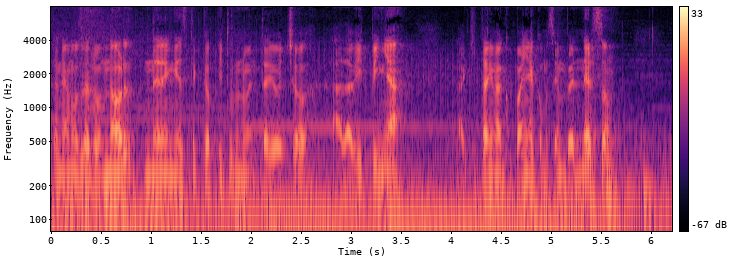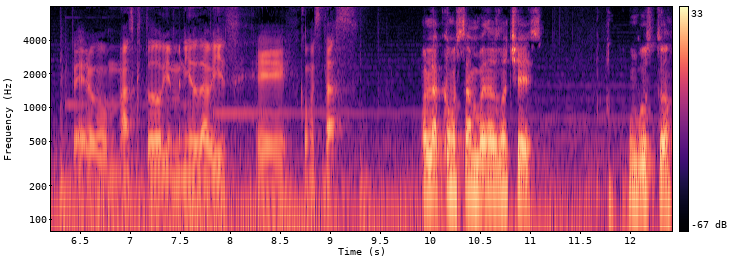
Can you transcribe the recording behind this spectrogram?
tenemos el honor de tener en este capítulo 98 a David Piña. Aquí también me acompaña como siempre Nelson. Pero más que todo, bienvenido David. Eh, ¿Cómo estás? Hola, ¿cómo están? Buenas noches. Un gusto.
